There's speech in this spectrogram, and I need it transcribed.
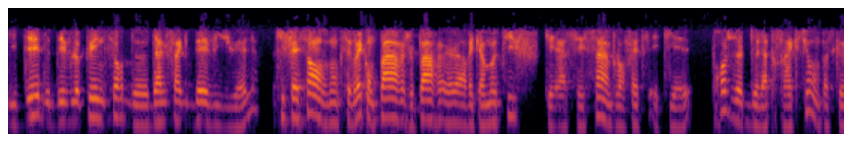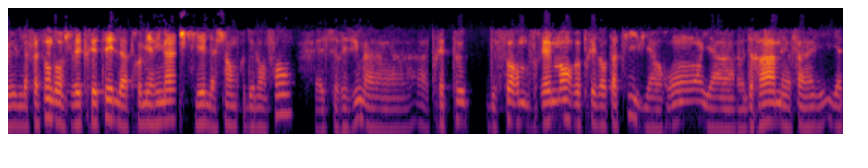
l'idée de développer une sorte d'alphabet visuel qui fait sens. Donc c'est vrai qu'on part, je pars euh, avec un motif qui est assez simple en fait et qui est proche de, de l'abstraction parce que la façon dont je vais traiter la première image qui est la chambre de l'enfant, elle se résume à très peu de formes vraiment représentatives. Il y a un rond, il y a un drame, et enfin, il y a,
